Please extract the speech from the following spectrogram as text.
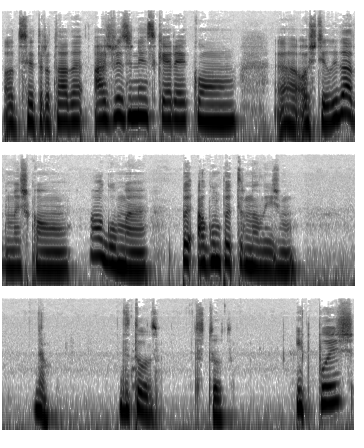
ou de ser tratada, às vezes nem sequer é com uh, hostilidade, mas com alguma algum paternalismo? Não. De todo? De todo. E depois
